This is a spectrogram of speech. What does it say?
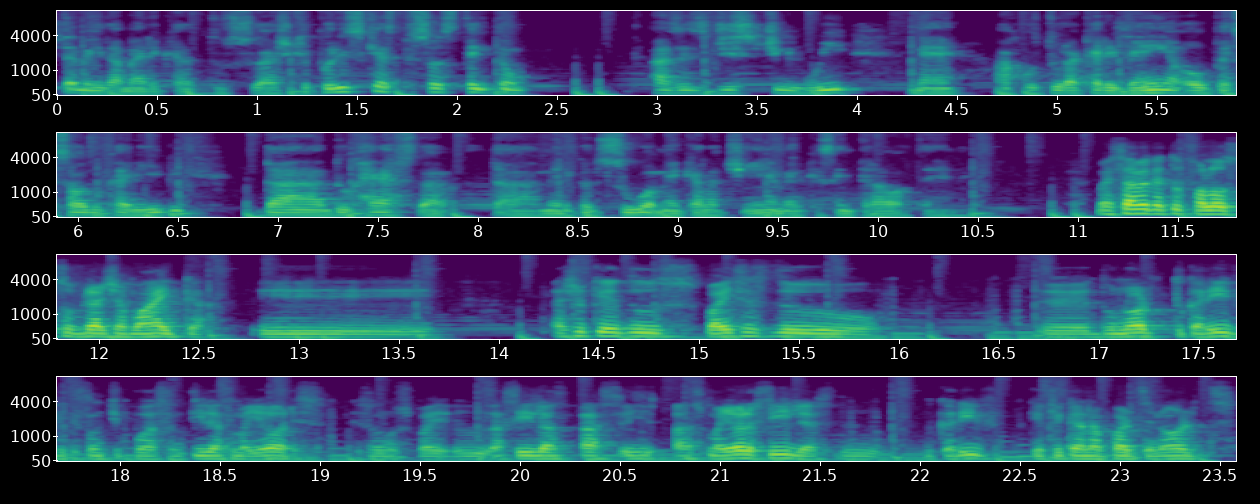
também da América do Sul. Acho que é por isso que as pessoas tentam às vezes distinguir né, a cultura caribenha Sim. ou o pessoal do Caribe da, do resto da, da, América do Sul, América Latina, América Central até. Né? Mas sabe que tu falou sobre a Jamaica e acho que dos países do eh, do norte do Caribe, que são tipo as Antilhas Maiores, que são os, as, ilhas, as, as maiores ilhas do, do, Caribe, que ficam na parte norte.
